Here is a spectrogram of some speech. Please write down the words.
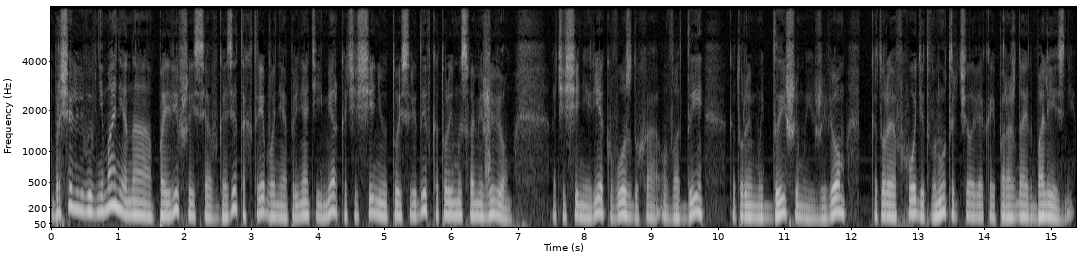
Обращали ли вы внимание на появившиеся в газетах требования о принятии мер к очищению той среды, в которой мы с вами живем? очищение рек, воздуха, воды, которой мы дышим и живем, которая входит внутрь человека и порождает болезни.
